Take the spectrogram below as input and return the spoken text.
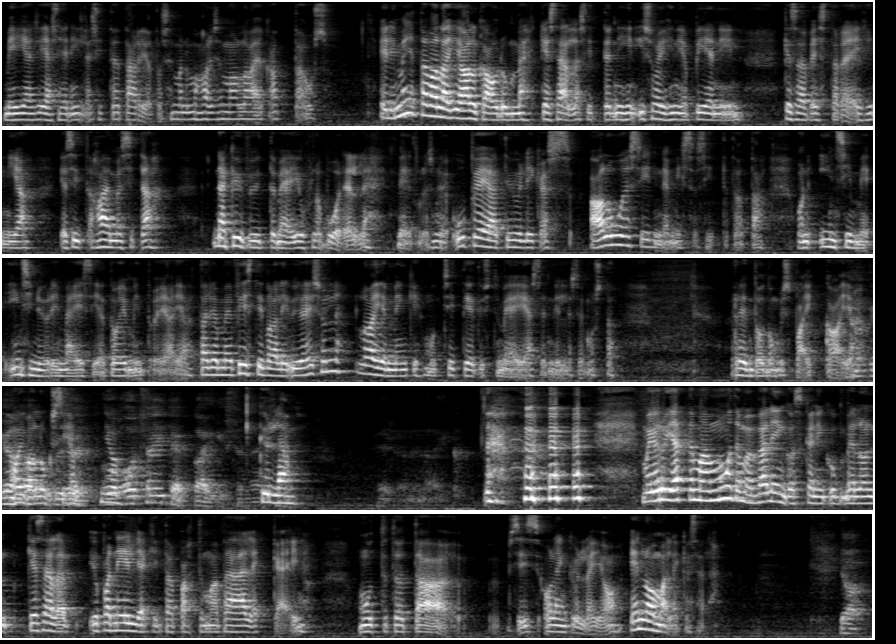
meidän jäsenille sitten tarjota semmoinen mahdollisimman laaja kattaus. Eli me tavallaan jalkaudumme kesällä sitten niihin isoihin ja pieniin kesävestareihin ja, ja sitten haemme sitä näkyvyyttä meidän juhlavuodelle. Meillä tulee semmoinen upea, tyylikäs alue sinne, missä sitten tota, on insime, insinöörimäisiä toimintoja ja tarjoamme festivaaliyleisölle laajemminkin, mutta sitten tietysti meidän jäsenille semmoista rentoutumispaikkaa ja Ihan oivalluksia. Oletko sä itse kaikissa näissä? Kyllä. Herranen aika. Mä joudun jättämään muutaman välin, koska niin meillä on kesällä jopa neljäkin tapahtumaa päällekkäin. Mutta tota, siis olen kyllä jo. En lomalle kesällä. Ja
